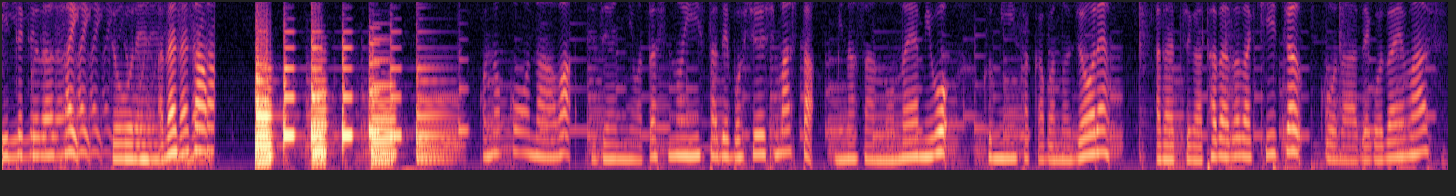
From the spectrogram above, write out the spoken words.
聞いてください。常連足立さん。このコーナーは事前に私のインスタで募集しました。皆さんのお悩みを区民酒場の常連足立がただただ聞いちゃうコーナーでございます。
